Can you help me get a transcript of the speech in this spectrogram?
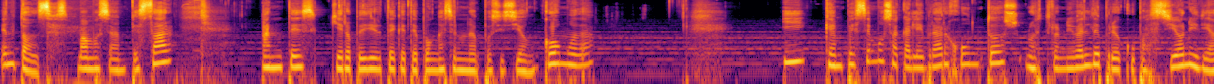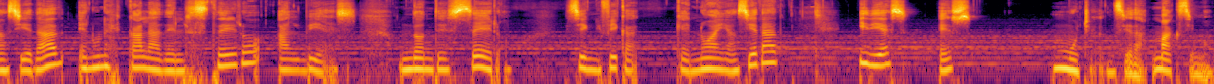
Entonces, vamos a empezar. Antes quiero pedirte que te pongas en una posición cómoda y que empecemos a calibrar juntos nuestro nivel de preocupación y de ansiedad en una escala del 0 al 10, donde 0 significa que no hay ansiedad y 10 es mucha ansiedad, máximo.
